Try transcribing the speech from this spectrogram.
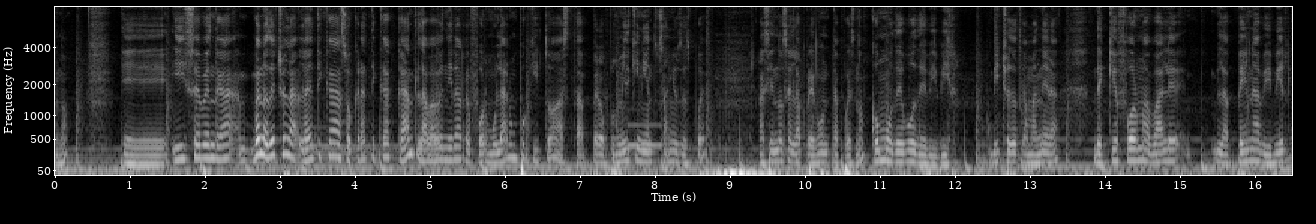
¿no? Eh, y se vendrá, bueno, de hecho la, ética socrática Kant la va a venir a reformular un poquito hasta, pero pues 1500 años después, haciéndose la pregunta, pues, ¿no? ¿Cómo debo de vivir? Dicho de otra manera, ¿de qué forma vale la pena vivir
